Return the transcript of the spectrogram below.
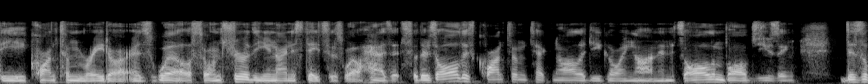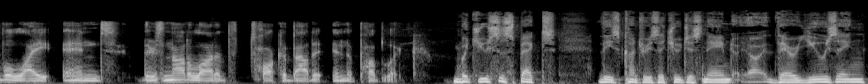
the quantum radar as well. So I'm sure the United States as well has it. So there's all this quantum technology going on, and it's all involves using visible light, and there's not a lot of talk about it in the public. But you suspect these countries that you just named, uh, they're using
